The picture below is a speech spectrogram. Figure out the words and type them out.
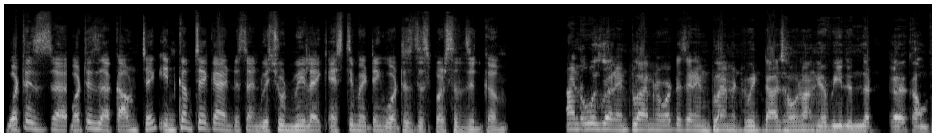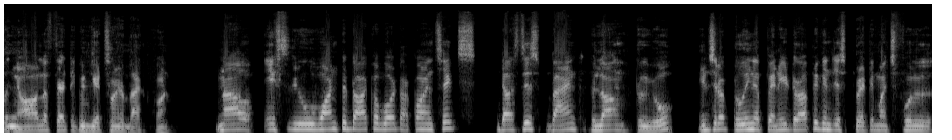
what is uh, what is account check? Income check, I understand, which would be like estimating what is this person's income. And who's their employment? What is their employment with does? How long have been in that uh, company? All of that you can get from your bank account. Now, if you want to talk about account checks, does this bank belong to you? Instead of doing a penny drop, you can just pretty much full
